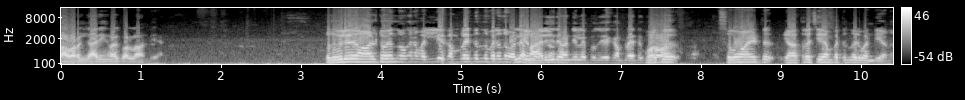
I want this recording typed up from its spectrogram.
പവറും കാര്യങ്ങളൊക്കെ ഉള്ള വണ്ടിയാണ്. പൊതുവിൽ ആൾട്ടോ എന്നും അങ്ങനെ വലിയ കംപ്ലൈന്റ് ഒന്നും വരുന്ന മാരുതിയുടെ വണ്ടികളെ പൊതുവെ കംപ്ലൈന്റ് കുറവാണ്. സുഖമായിട്ട് യാത്ര ചെയ്യാൻ പറ്റുന്ന ഒരു വണ്ടിയാണ്.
